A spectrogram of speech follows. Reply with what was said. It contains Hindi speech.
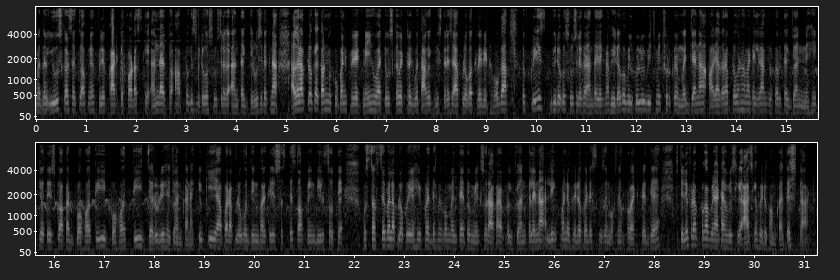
मतलब यूज़ कर सकते हो अपने फ्लिपकार्ट के प्रोडक्ट्स के अंदर तो आप लोग इस वीडियो को शुरू से लेकर अंत तक ज़रूर से देखना। अगर आप लोग के अकाउंट में कूपन क्रेडिट नहीं हुआ तो उसका भी ट्रिक बताऊँगा कि किस तरह से आप लोगों का क्रेडिट होगा। तो प्लीज़ वीडियो को शुरू से लेकर अंत तक देखना। वीडियो को बिल्कुल भी बीच में छोड़कर मत जाना। और अगर आप लोगों ने हमारे टेलीग्राम चैनल को अभी तक ज्वाइन नहीं किया तो इसको आकर बहुत ही बहुत ही ज़रूरी है ज्वाइन करना। क्योंकि यहाँ पर आप लोगों को दिन भर के जो सस्ते शॉपिंग डील्स होते हैं, वो सबसे पहले आप लोग को यहीं पर देखने को मिलते हैं। तो मेक आकर आप लोग ज्वाइन कर लेना। लिंक मैंने वीडियो को डिस्क्रिप्शन बॉक्स में प्रोवाइड कर दिया है। तो चलिए फिर आप लोग बिना टाइम वेस्ट के आज के वीडियो को हम करते हैं स्टार्ट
